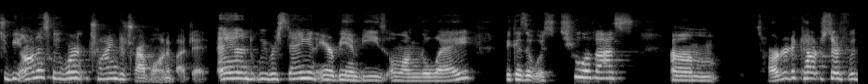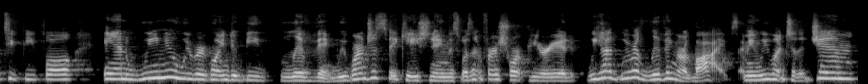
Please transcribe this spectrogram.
to be honest we weren't trying to travel on a budget. And we were staying in airbnbs along the way because it was two of us. Um, it's harder to couch surf with two people. And we knew we were going to be living. We weren't just vacationing. This wasn't for a short period. We had we were living our lives. I mean we went to the gym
